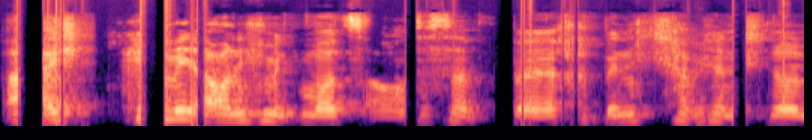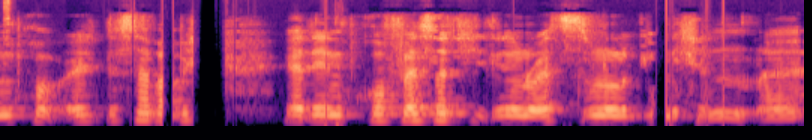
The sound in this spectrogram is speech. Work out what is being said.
Aber ah, ich kenne mich auch nicht mit Mods aus, deshalb äh, bin ich, habe ich ja nicht nur äh, deshalb habe ich ja den Professortitel in Redstonologie nicht in äh,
